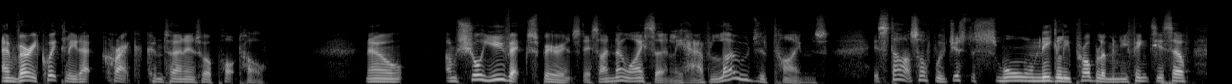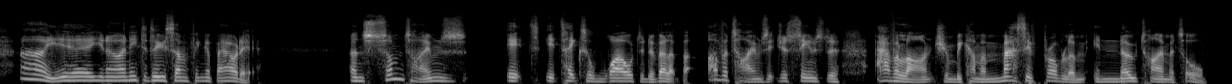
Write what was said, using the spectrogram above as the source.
And very quickly that crack can turn into a pothole. Now, I'm sure you've experienced this. I know I certainly have, loads of times. It starts off with just a small, niggly problem, and you think to yourself, ah, oh, yeah, you know, I need to do something about it. And sometimes it it takes a while to develop, but other times it just seems to avalanche and become a massive problem in no time at all.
